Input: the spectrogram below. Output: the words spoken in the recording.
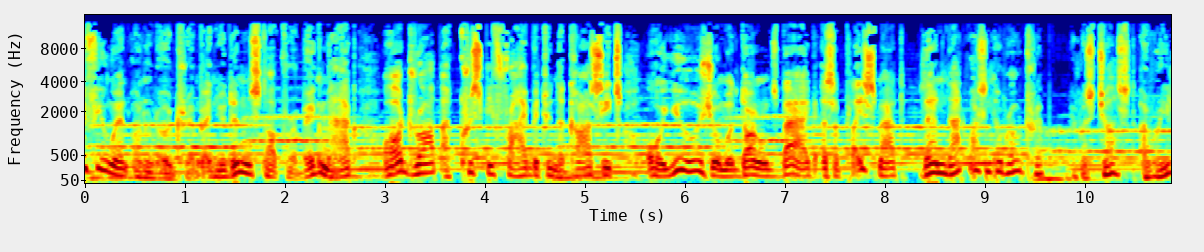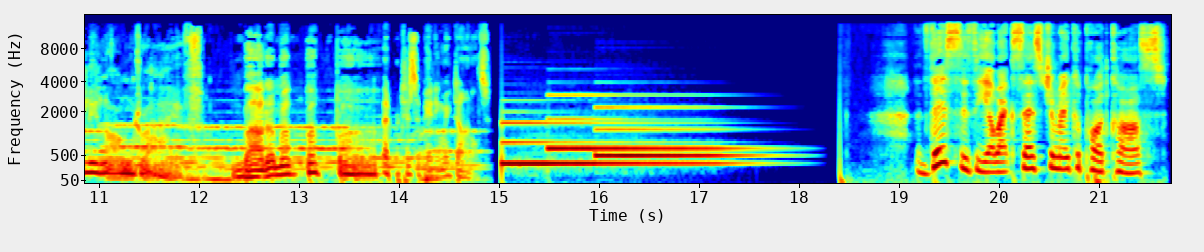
If you went on a road trip and you didn't stop for a Big Mac or drop a crispy fry between the car seats or use your McDonald's bag as a placemat, then that wasn't a road trip. It was just a really long drive. Ba-da-ba-ba-ba. At participating McDonald's. This is the OXS Jamaica podcast,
